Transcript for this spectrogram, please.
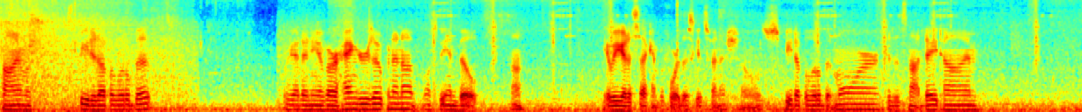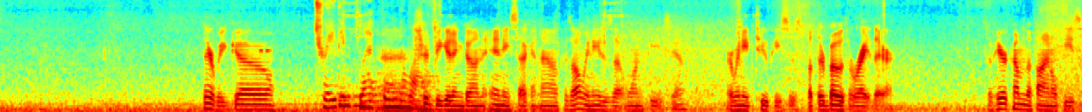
Fine, let's speed it up a little bit. We got any of our hangars opening up? What's being built? Huh? Yeah, we got a second before this gets finished. So we'll speed up a little bit more because it's not daytime. There we go. Trading platform arrived. should be getting done any second now, because all we need is that one piece, yeah? Or we need two pieces, but they're both right there. So here come the final pieces.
